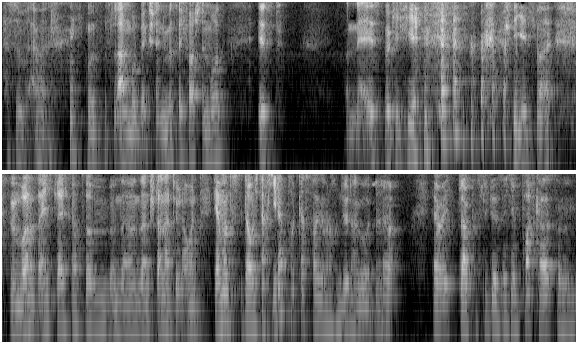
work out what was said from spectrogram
Hast du einmal, ich muss das Ladenmod wegstellen. Ihr müsst euch vorstellen, Moritz isst. Und er isst wirklich viel. Jedes Mal. Wir wollen uns eigentlich gleich noch unseren, unseren Standarddöner holen. Wir haben uns, glaube ich, nach jeder Podcast-Folge immer noch einen Döner geholt. Ne? Ja. Ja, aber ich glaube, das liegt jetzt nicht im Podcast, sondern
